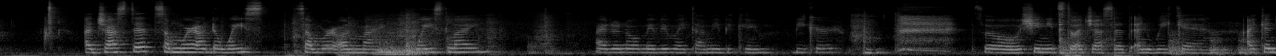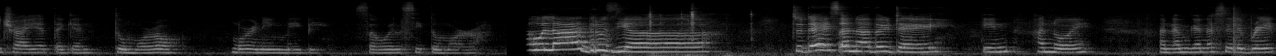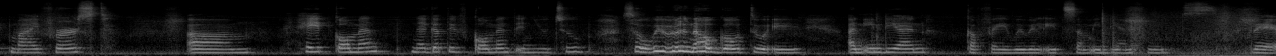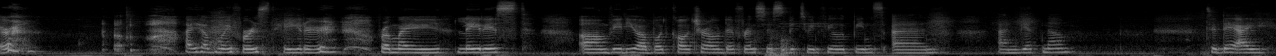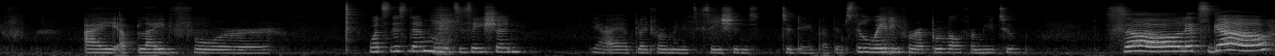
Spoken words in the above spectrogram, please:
adjust it somewhere on the waist, somewhere on my waistline. I don't know, maybe my tummy became bigger. so she needs to adjust it and we can I can try it again tomorrow morning maybe. So we'll see tomorrow. Hola, друзья! Today is another day in Hanoi and I'm gonna celebrate my first um, hate comment, negative comment in YouTube. So we will now go to a an Indian cafe. We will eat some Indian foods there. I have my first hater from my latest um, video about cultural differences between Philippines and and Vietnam. Today I I applied for what's this then monetization. Yeah, I applied for monetization today, but I'm still waiting for approval from YouTube. So let's go.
